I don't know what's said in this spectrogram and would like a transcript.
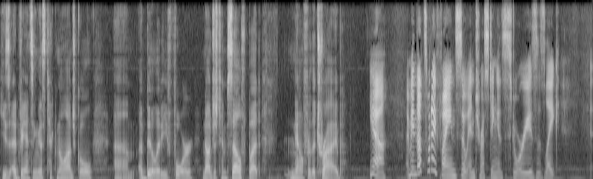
He's advancing this technological um, ability for not just himself, but now for the tribe. Yeah. I mean, that's what I find so interesting in stories is like uh,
